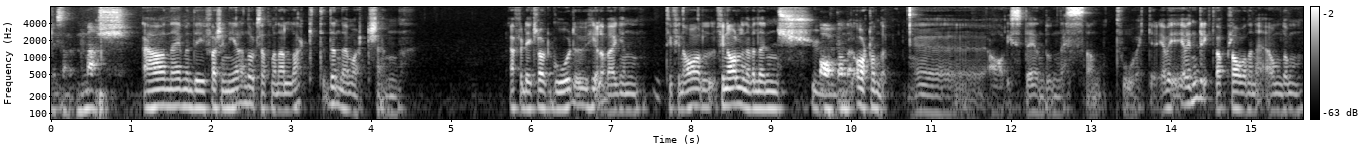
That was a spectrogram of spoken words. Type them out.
liksom mars. Ja, nej men det är fascinerande också att man har lagt den där matchen. Ja, för det är klart, går du hela vägen till final... Finalen är väl den 20, 18. 18. Eh, ja, visst, det är ändå nästan två veckor. Jag vet, jag vet inte riktigt vad planen är. Om de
